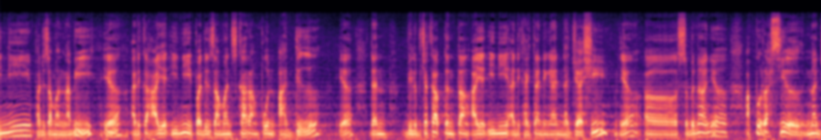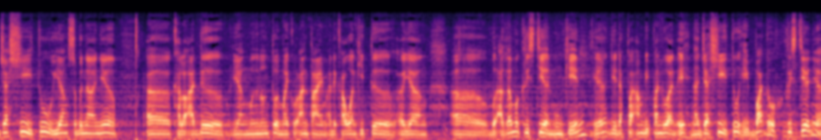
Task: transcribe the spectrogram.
ini pada zaman nabi ya adakah ayat ini pada zaman sekarang pun ada ya dan bila bercakap tentang ayat ini ada kaitan dengan Najasyi ya uh, sebenarnya apa rahsia Najasyi itu yang sebenarnya Uh, kalau ada yang menonton My Quran Time ada kawan kita uh, yang uh, beragama Kristian mungkin ya dia dapat ambil panduan eh Najasyi itu hebat tu Kristiannya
